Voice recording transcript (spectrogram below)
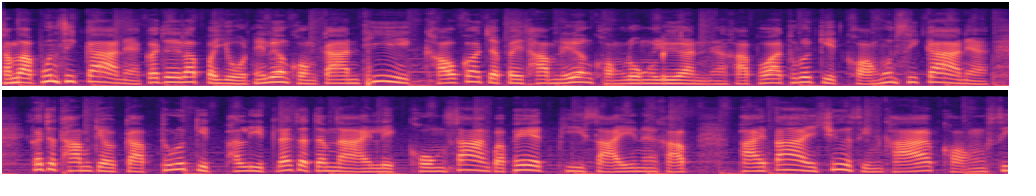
สำหรับหุ้นซิก้าเนี่ยก็จะได้รับประโยชน์ในเรื่องของการที่เขาก็จะไปทำในเรื่องของโรงเรือนนะครับเพราะว่าธุรกิจของหุ้นซิก้าเนี่ยก็จะทำเกี่ยวกับธุรกิจผลิตและจัดจำหน่ายเหล็กโครงสร้างประเภท P ไซส์นะครับภายใต้ชื่อสินค้าของซิ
